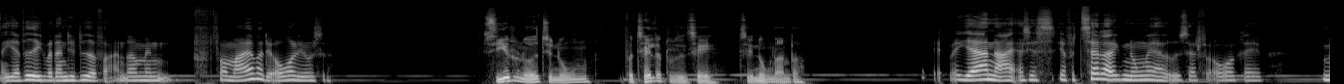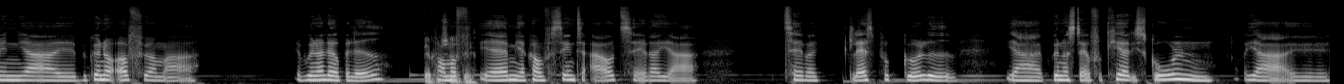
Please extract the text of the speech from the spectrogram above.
Jeg ved ikke, hvordan det lyder for andre, men for mig var det overlevelse. Siger du noget til nogen? Fortæller du det til, til nogen andre? Ja og nej. Altså, jeg, jeg fortæller ikke nogen, at jeg har udsat for overgreb. Men jeg øh, begynder at opføre mig... Jeg begynder at lave ballade. Hvad kommer, det? Ja, men jeg kommer for sent til aftaler. Jeg taber glas på gulvet. Jeg begynder at stave forkert i skolen. Og jeg, øh,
